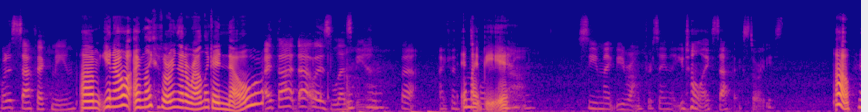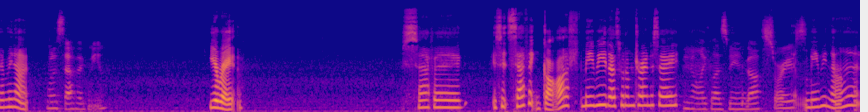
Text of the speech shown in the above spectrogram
what does sapphic mean? Um, you know, I'm like throwing that around like I know. I thought that was lesbian, but could. It might totally be. wrong. So you might be wrong for saying that you don't like sapphic stories. Oh, maybe not. What does sapphic mean? You're right. Sapphic is it sapphic goth? Maybe that's what I'm trying to say. You don't like lesbian goth stories? Maybe not.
